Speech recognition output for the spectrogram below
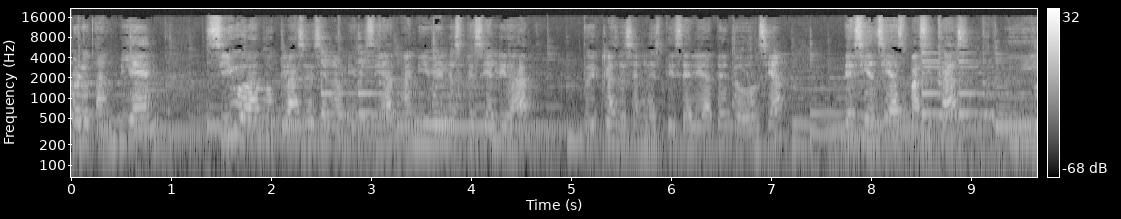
pero también sigo dando clases en la universidad a nivel especialidad. Doy clases en la especialidad de endodoncia, de ciencias básicas y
